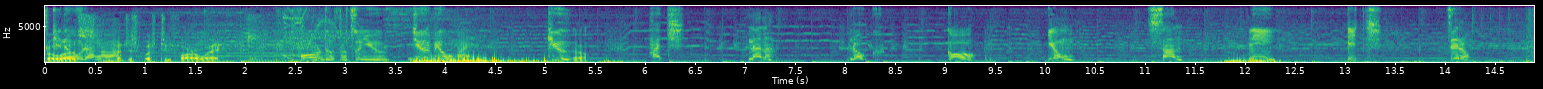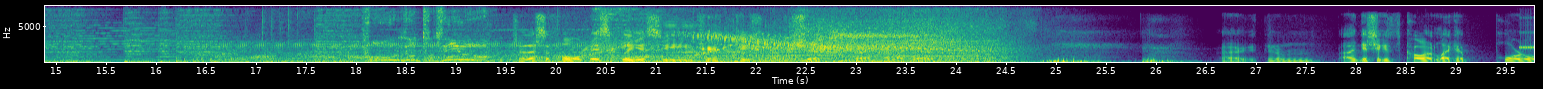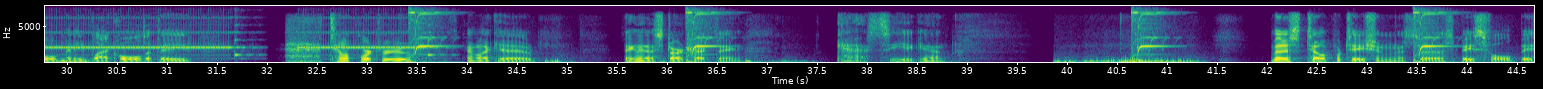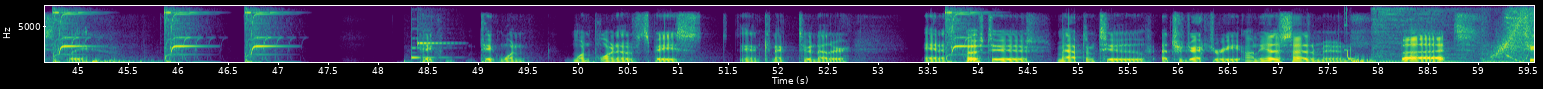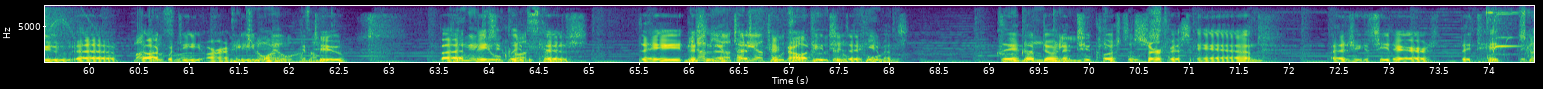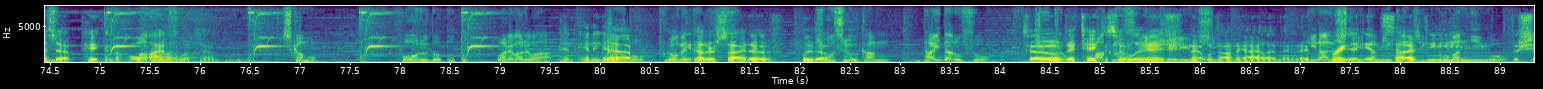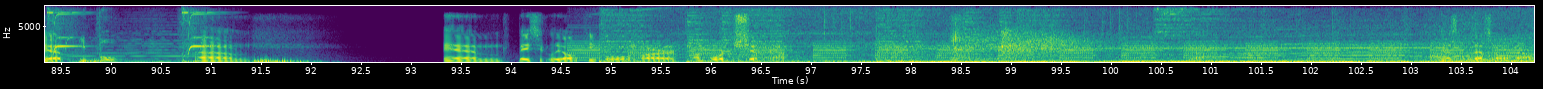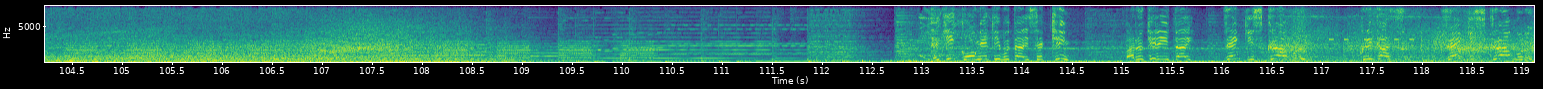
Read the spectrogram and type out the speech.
I was. I just was too far away. Oh. So that's a fold, basically is the transportation of the ship, uh, uh, I guess you could call it like a portal mini black hole that they teleport through. Kind of like a thinking of a Star Trek thing. God, see again. But it's teleportation. It's a space fold, basically. Take take one one point of space and connect to another, and it's supposed to mapped them to a trajectory on the other side of the moon, but to uh, dock with the RMD 1 and 2. But basically, because they this is untested technology to the humans, they end up doing it too close to the surface, and as you can see there, they take they end up taking the whole island with them. And ending up on the other side of Pluto. So they take the civilization that was on the island and they bring it inside the, the ship. Um, and basically all the people are on board the ship now. That's what that's all about. ルキリー隊前期スクランブル。繰り返す。前期スクランブル。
